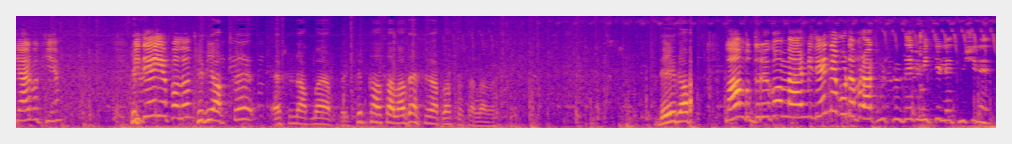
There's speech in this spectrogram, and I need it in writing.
Gel bakayım. De yapalım. Kim yaptı? Efrin abla yaptı. Kim tasarladı? Efrin abla tasarladı. Değil lan. Lan bu dragon mermileri ne burada bırakmışsınız evimi kirletmişsiniz.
